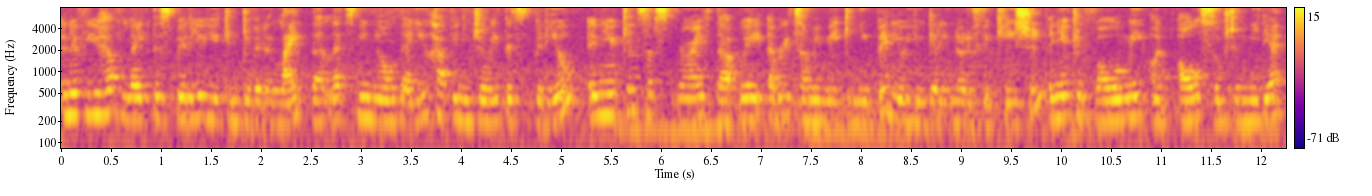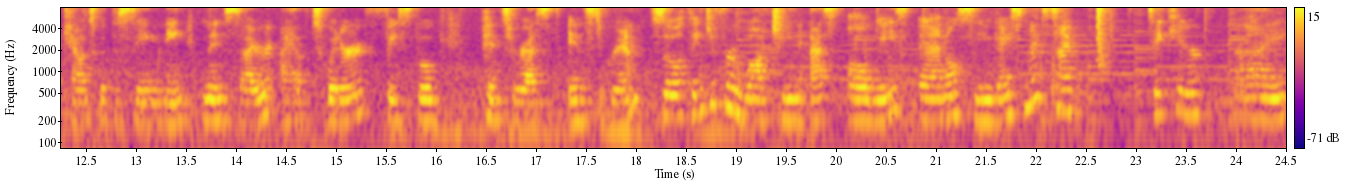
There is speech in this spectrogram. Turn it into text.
And if you have liked this video, you can give it a like. That lets me know that you have enjoyed this video. And you can subscribe. That way, every time I make a new video, you get a notification. And you can follow me on all social media accounts with the same name, Lynn Sire. I have Twitter, Facebook, Pinterest, Instagram. So thank you for watching as always. And I'll see you guys next time. Take care. Bye.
